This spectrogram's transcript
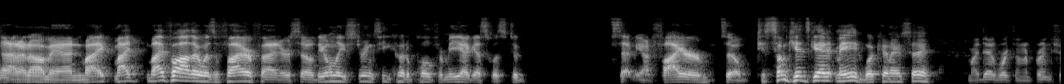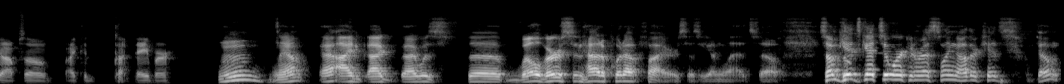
I don't know, man. My my my father was a firefighter, so the only strings he could have pulled for me, I guess, was to set me on fire. So some kids get it made. What can I say? My dad worked in a print shop, so I could cut paper. Mm, yeah, I I I was uh, well versed in how to put out fires as a young lad. So some kids get to work in wrestling, other kids don't.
